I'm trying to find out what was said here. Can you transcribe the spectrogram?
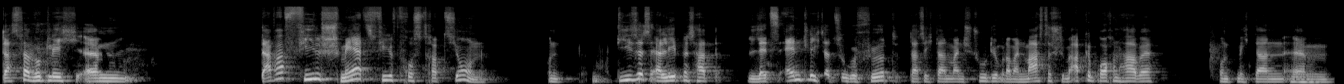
das war wirklich, ähm, da war viel Schmerz, viel Frustration. Und dieses Erlebnis hat letztendlich dazu geführt, dass ich dann mein Studium oder mein Masterstudium abgebrochen habe und mich dann mhm. ähm,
